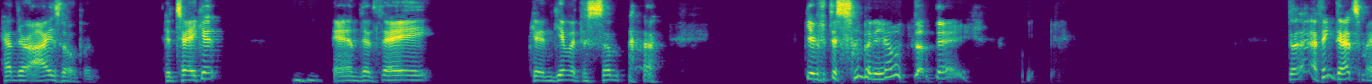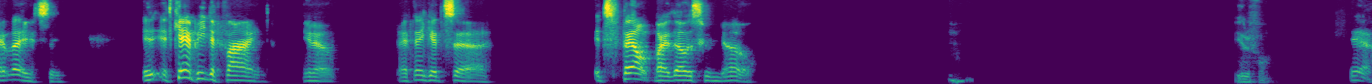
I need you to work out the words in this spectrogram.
had their eyes open to take it mm-hmm. and that they can give it to some give it to somebody else someday. So I think that's my legacy. It, it can't be defined, you know. I think it's uh it's felt by those who know. Beautiful. Yeah.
